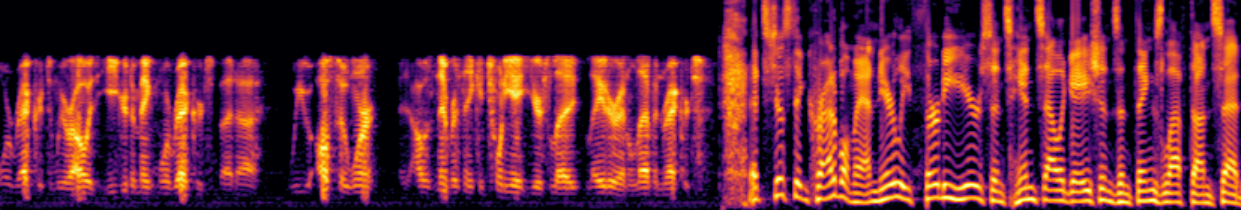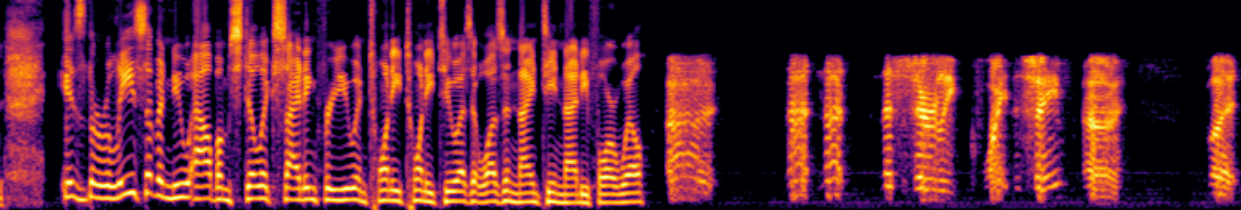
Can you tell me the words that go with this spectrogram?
more records, and we were always eager to make more records, but uh, we also weren't. I was never thinking 28 years la- later and 11 records. It's just incredible, man. Nearly 30 years since hints, allegations, and things left unsaid. Is the release of a new album still exciting for you in 2022 as it was in 1994, Will? Uh, not not necessarily quite the same, uh, but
